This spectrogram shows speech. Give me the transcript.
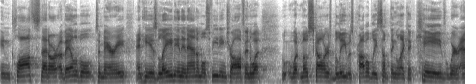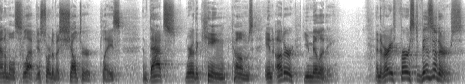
in cloths that are available to Mary and he is laid in an animal's feeding trough in what, what most scholars believe was probably something like a cave where animals slept, just sort of a shelter place. And that's where the king comes in utter humility. And the very first visitors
